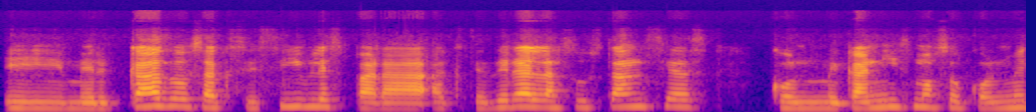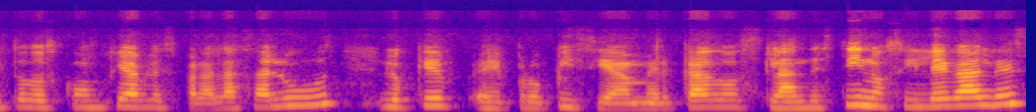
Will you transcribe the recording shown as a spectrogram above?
eh, mercados accesibles para acceder a las sustancias con mecanismos o con métodos confiables para la salud, lo que eh, propicia mercados clandestinos ilegales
